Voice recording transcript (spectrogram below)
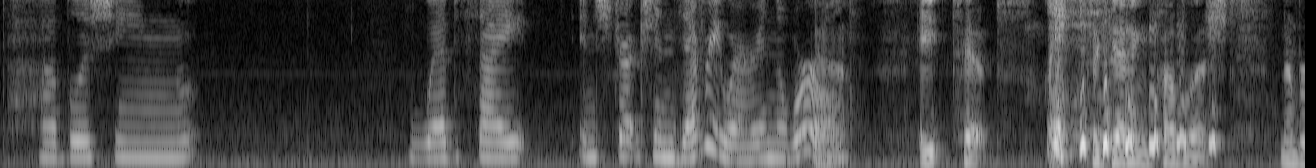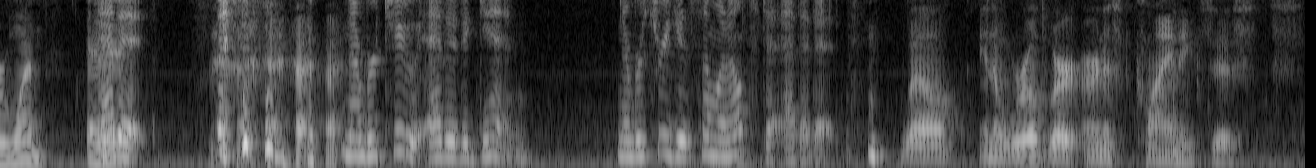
publishing website instructions everywhere in the world. eight tips to getting published. Number one, edit. Edit. Number two, edit again. Number three, get someone else to edit it. well, in a world where Ernest Cline exists,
